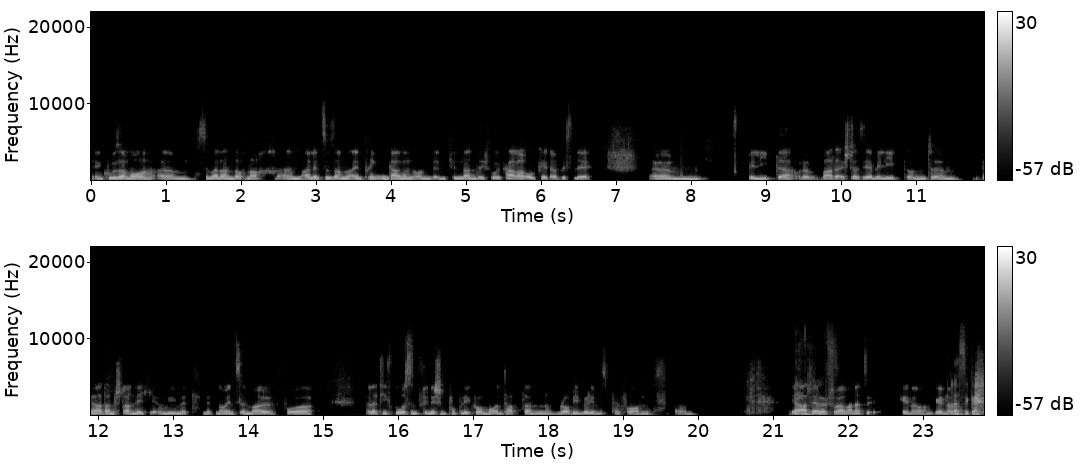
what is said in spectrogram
in Kusamo ähm, sind wir dann doch noch ähm, alle zusammen ein Trinken gegangen und in Finnland ist wohl Karaoke da ein bisschen ähm, beliebter oder war da, ist da sehr beliebt und ähm, ja, dann stand ich irgendwie mit, mit 19 mal vor relativ großem finnischen Publikum und habe dann Robbie Williams performt. Ähm, ja, Angels. der Refrain war natürlich, Genau, genau. Klassiker.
